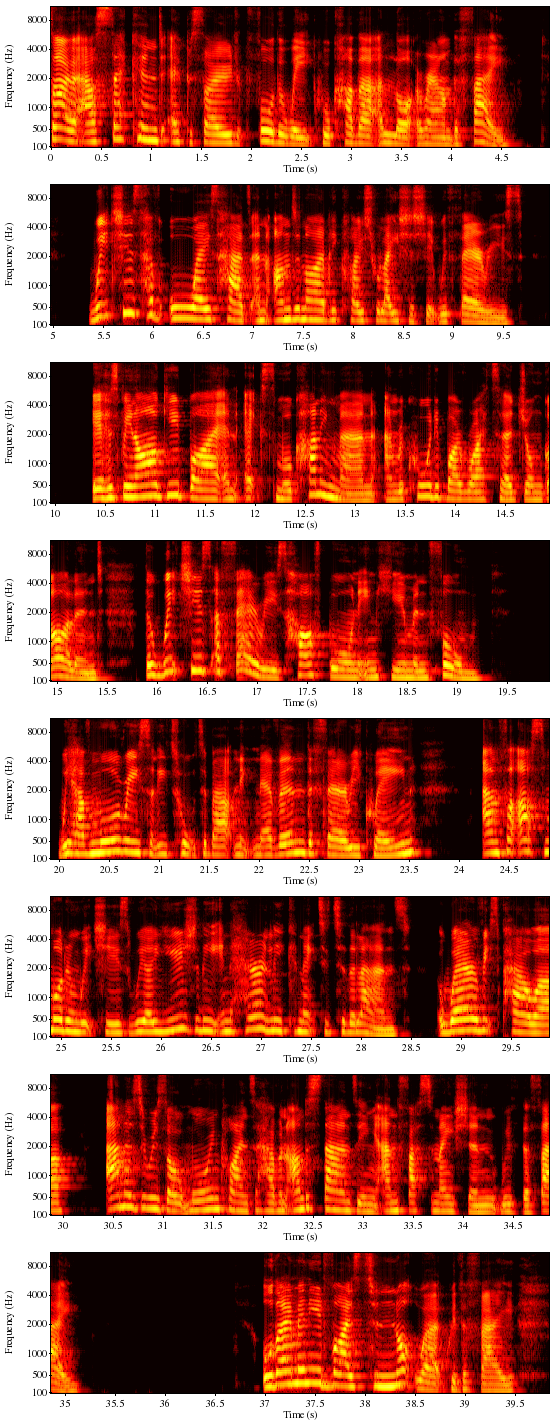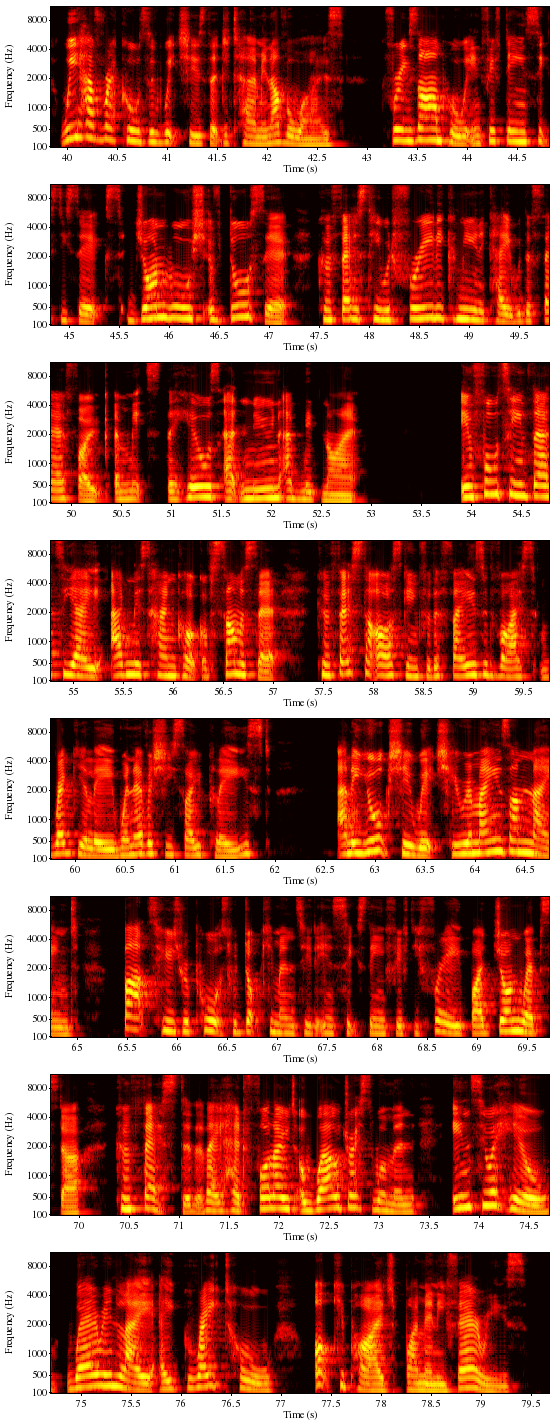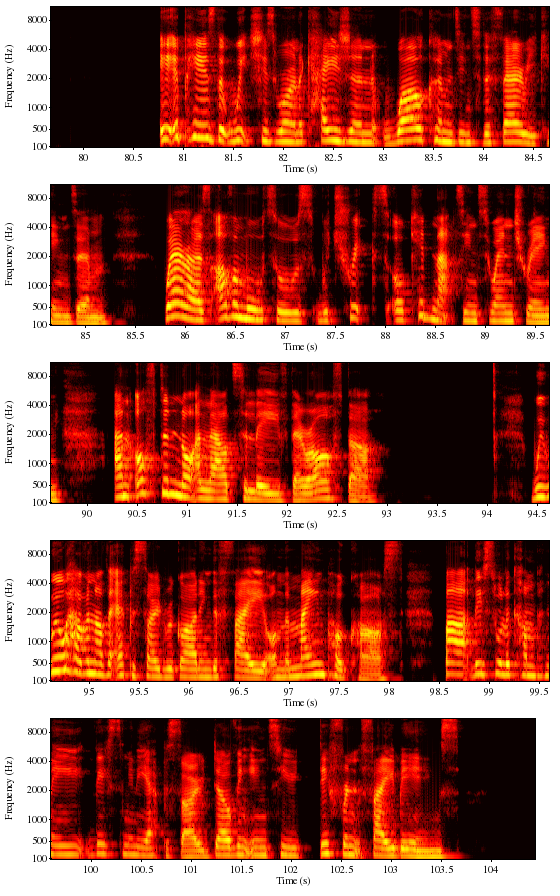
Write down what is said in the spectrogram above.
So, our second episode for the week will cover a lot around the Fae. Witches have always had an undeniably close relationship with fairies. It has been argued by an Exmoor cunning man and recorded by writer John Garland that witches are fairies half born in human form. We have more recently talked about Nicnevin, the fairy queen. And for us modern witches, we are usually inherently connected to the land, aware of its power, and as a result, more inclined to have an understanding and fascination with the Fae. Although many advise to not work with the Fae, we have records of witches that determine otherwise. For example, in 1566, John Walsh of Dorset confessed he would freely communicate with the fair folk amidst the hills at noon and midnight. In 1438, Agnes Hancock of Somerset confessed to asking for the Fae's advice regularly whenever she so pleased. And a Yorkshire witch who remains unnamed but whose reports were documented in 1653 by John Webster, confessed that they had followed a well dressed woman into a hill wherein lay a great hall occupied by many fairies. It appears that witches were on occasion welcomed into the fairy kingdom, whereas other mortals were tricked or kidnapped into entering and often not allowed to leave thereafter. We will have another episode regarding the Fae on the main podcast, but this will accompany this mini episode delving into different Fae beings.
